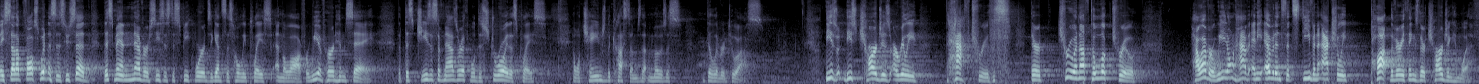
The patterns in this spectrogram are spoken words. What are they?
They set up false witnesses who said, This man never ceases to speak words against this holy place and the law. For we have heard him say that this Jesus of Nazareth will destroy this place and will change the customs that Moses delivered to us. These, these charges are really half truths. They're true enough to look true. However, we don't have any evidence that Stephen actually taught the very things they're charging him with.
